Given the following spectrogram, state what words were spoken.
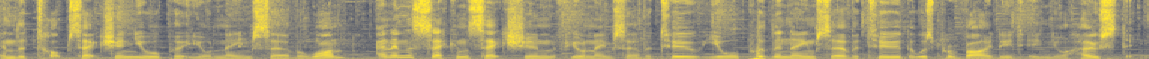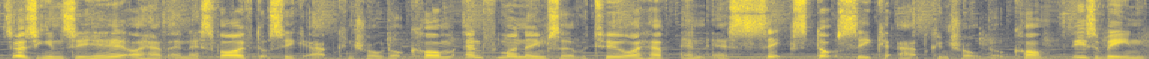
In the top section you will put your name server 1 and in the second section for your name server 2 you will put the name server 2 that was provided in your hosting. So as you can see here I have ns5.seekerappcontrol.com and for my name server 2 I have ns6.seekerappcontrol.com. These have been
